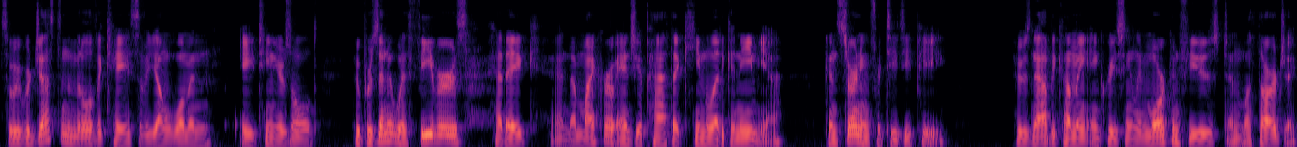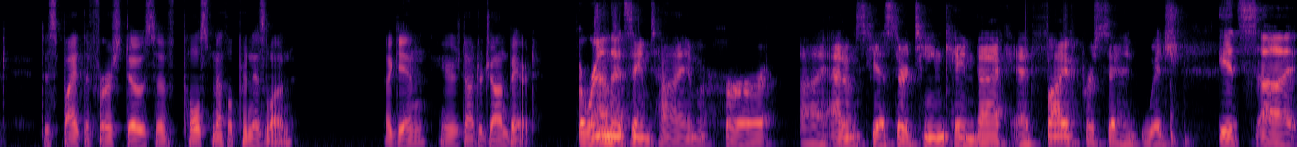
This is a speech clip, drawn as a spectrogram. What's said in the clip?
So we were just in the middle of a case of a young woman, 18 years old, who presented with fevers, headache, and a microangiopathic hemolytic anemia, concerning for TTP, who's now becoming increasingly more confused and lethargic despite the first dose of pulse methylprednisolone. Again, here's Dr. John Baird. Around that same time, her uh, ADAMTS13 came back at 5%, which it's uh,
